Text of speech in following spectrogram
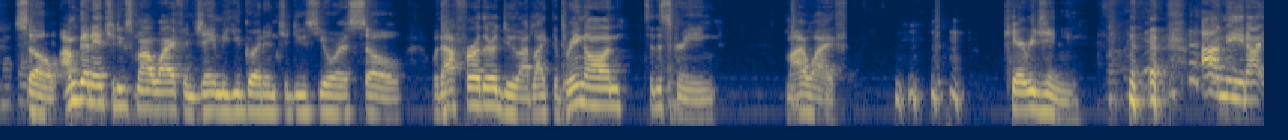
Okay. So I'm going to introduce my wife, and Jamie, you go ahead and introduce yours. So without further ado, I'd like to bring on to the screen my wife, Carrie Jean. I mean, I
